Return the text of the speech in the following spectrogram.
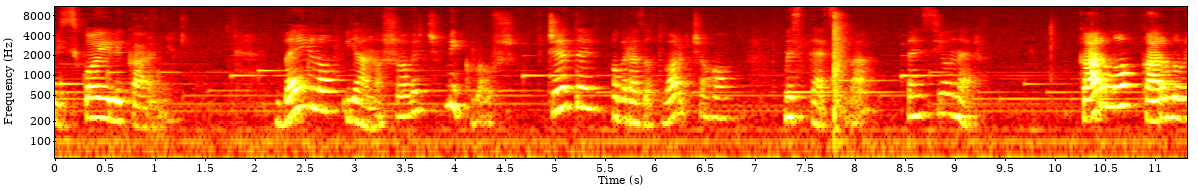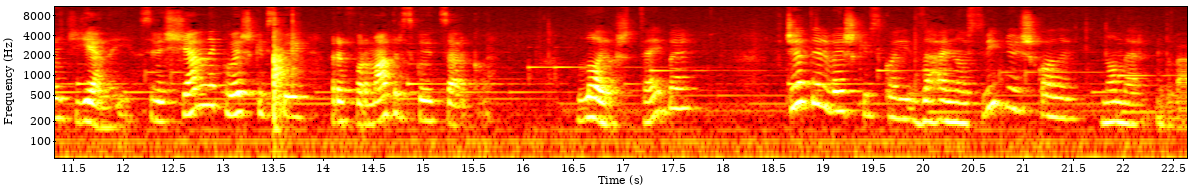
міської лікарні. Бейло Яношович Міклош, вчитель образотворчого мистецтва, пенсіонер. Карло Карлович Єнеї, священник Вишківської реформаторської церкви. Лойош Цейбель, вчитель Вишківської загальноосвітньої школи номер 2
